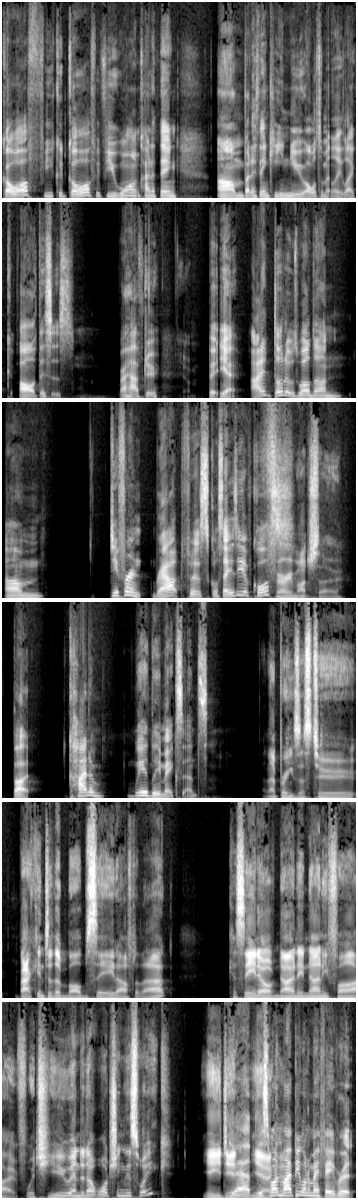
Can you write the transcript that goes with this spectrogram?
go off? You could go off if you want," kind of thing. Um, but I think he knew ultimately like, "Oh, this is I have to." But yeah, I thought it was well done. Um, different route for Scorsese, of course, Very much so. but kind of weirdly makes sense. And that brings us to back into the mob scene after that. Casino of 1995, which you ended up watching this week. Yeah, you did. Yeah, this one okay. might be one of my favorite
